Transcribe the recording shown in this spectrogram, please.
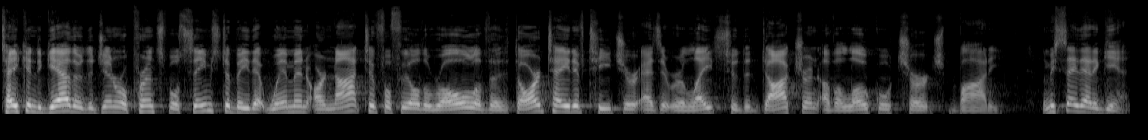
Taken together, the general principle seems to be that women are not to fulfill the role of the authoritative teacher as it relates to the doctrine of a local church body. Let me say that again.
